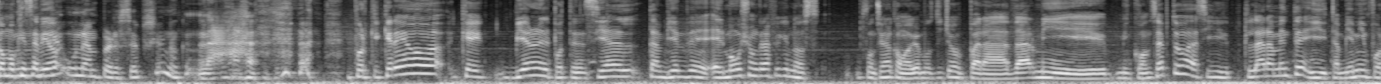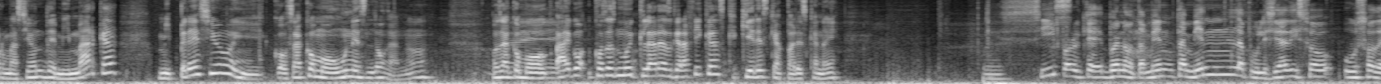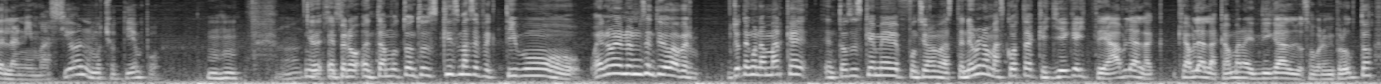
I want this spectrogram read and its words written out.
como que se vio- Una percepción, ¿o qué? Porque creo que vieron el potencial también de el motion graphic nos funciona como habíamos dicho para dar mi, mi concepto así claramente y también mi información de mi marca, mi precio y cosa como un eslogan, ¿no? O sea, como algo cosas muy claras gráficas que quieres que aparezcan ahí. Pues sí, porque bueno, también también la publicidad hizo uso de la animación mucho tiempo. Ujú. ¿no? Eh, eh, Entonces, pero estamos- entonces, ¿qué es más efectivo? Bueno, en un sentido, a ver, yo tengo una marca, entonces, ¿qué me funciona más? ¿Tener una mascota que llegue y te hable a la, que hable a la cámara y diga lo- sobre mi producto?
